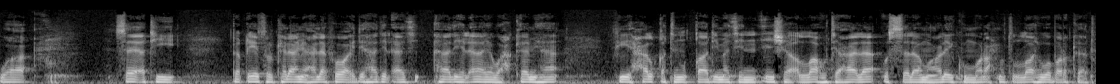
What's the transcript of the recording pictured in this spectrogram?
وسيأتي بقية الكلام على فوائد هذه الآية, هذه الآية وأحكامها في حلقة قادمة إن شاء الله تعالى. والسلام عليكم ورحمة الله وبركاته.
